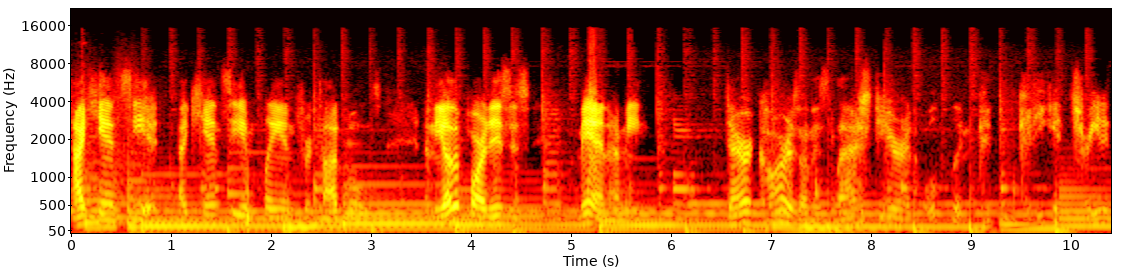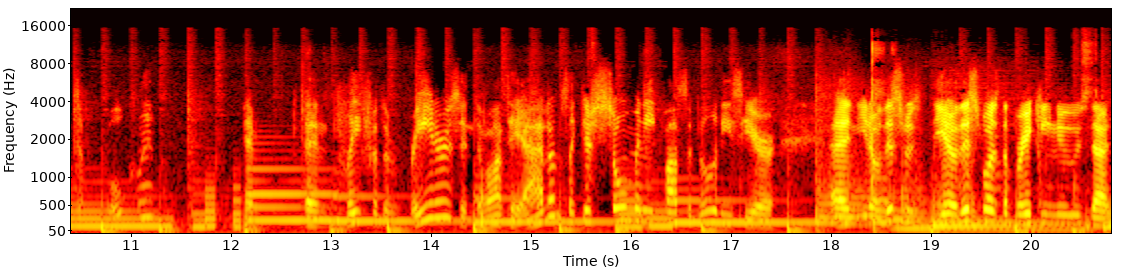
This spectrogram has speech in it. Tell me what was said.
I can't see it. I can't see him playing for Todd Bowles. And the other part is, is man, I mean, Derek Carr is on his last year in Oakland. Could could he get traded to Oakland and and play for the Raiders and Davante Adams? Like, there's so many possibilities here. And you know, this was you know this was the breaking news that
